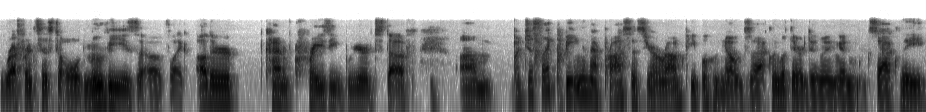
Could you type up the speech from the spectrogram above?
references to old movies of like other kind of crazy, weird stuff. Um, but just like being in that process, you're around people who know exactly what they're doing and exactly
